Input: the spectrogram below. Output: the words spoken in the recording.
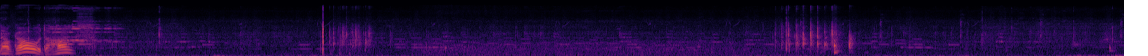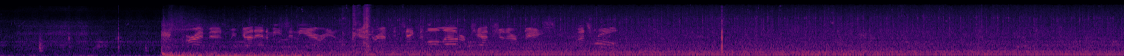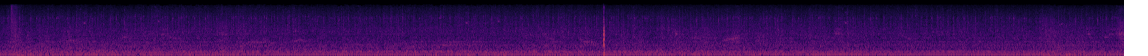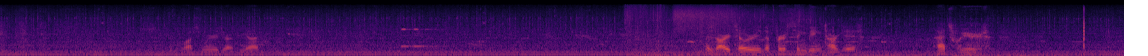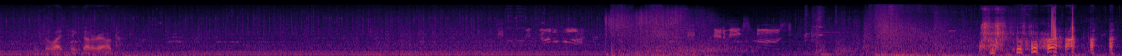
Now go, dogs. Alright, men, Watching where you're driving, guy. Is artillery the first thing being targeted? That's weird. The light tank got around. We've got a. Enemy exposed.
